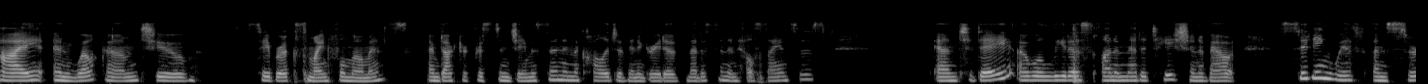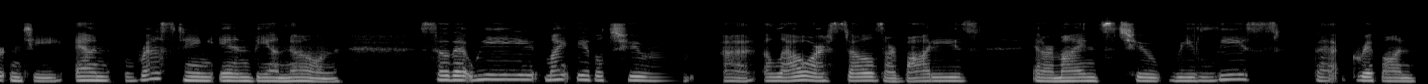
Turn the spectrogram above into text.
Hi, and welcome to Saybrook's Mindful Moments. I'm Dr. Kristin Jamieson in the College of Integrative Medicine and Health Sciences. And today I will lead us on a meditation about sitting with uncertainty and resting in the unknown so that we might be able to uh, allow ourselves, our bodies, and our minds to release that grip on,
